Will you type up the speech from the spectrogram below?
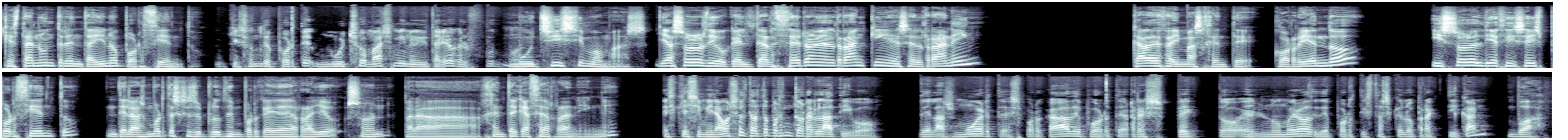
que está en un 31%. Que es un deporte mucho más minoritario que el fútbol. Muchísimo más. Ya solo os digo que el tercero en el ranking es el running. Cada vez hay más gente corriendo y solo el 16% de las muertes que se producen por caída de rayo son para gente que hace running. ¿eh? Es que si miramos el tanto por ciento relativo de las muertes por cada deporte respecto al número de deportistas que lo practican, Buah.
